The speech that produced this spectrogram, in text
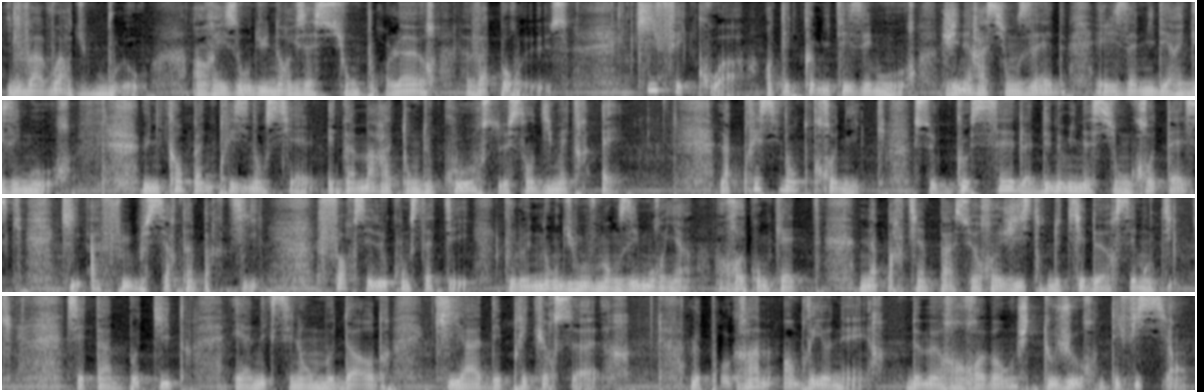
Il va avoir du boulot en raison d'une organisation pour l'heure vaporeuse. Qui fait quoi entre les comités Zemmour, Génération Z et les amis d'Éric Zemmour? Une campagne présidentielle est un marathon de course de 110 mètres haies. La précédente chronique se gossait de la dénomination grotesque qui affuble certains partis. Force est de constater que le nom du mouvement zémourien, Reconquête, n'appartient pas à ce registre de tiédeur sémantique. C'est un beau titre et un excellent mot d'ordre qui a des précurseurs. Le programme embryonnaire demeure en revanche toujours déficient.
